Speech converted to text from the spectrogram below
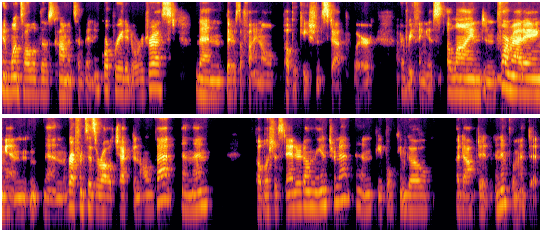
And once all of those comments have been incorporated or addressed, then there's a final publication step where everything is aligned and formatting and then the references are all checked and all of that. And then publish a standard on the internet and people can go adopt it and implement it.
